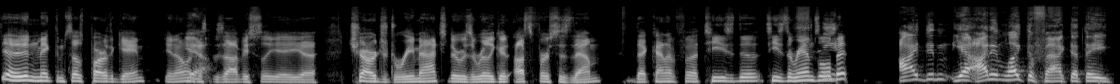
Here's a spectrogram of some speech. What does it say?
Yeah, they didn't make themselves part of the game, you know. And this was obviously a uh, charged rematch. There was a really good us versus them that kind of uh, teased the teased the Rams a little bit. I didn't, yeah, I didn't like the fact that they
